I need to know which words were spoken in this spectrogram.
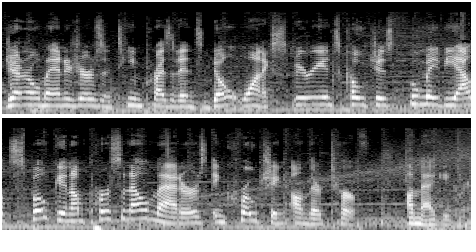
General managers and team presidents don't want experienced coaches who may be outspoken on personnel matters encroaching on their turf. I'm Maggie Gray.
